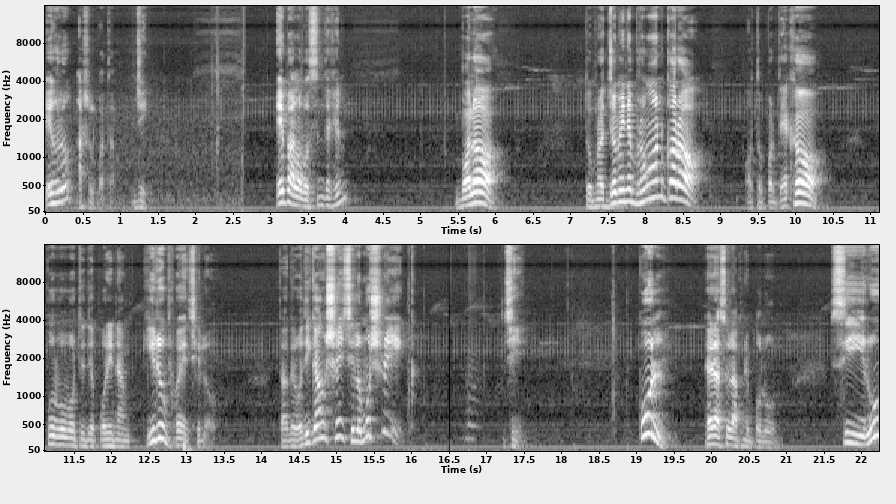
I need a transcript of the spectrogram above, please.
এ হলো আসল কথা। জি। এ পালো বলছেন, দেখেন। বলো, তোমরা জমিনে ভ্রমণ করো, অতঃপর দেখো, পূর্ববর্তীদের পরিণাম কিরূপ হয়েছিল। তাদের অধিকাংশই ছিল মুশরিক। জি। কুল হেরাসুল আপনি বলুন। সিরু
